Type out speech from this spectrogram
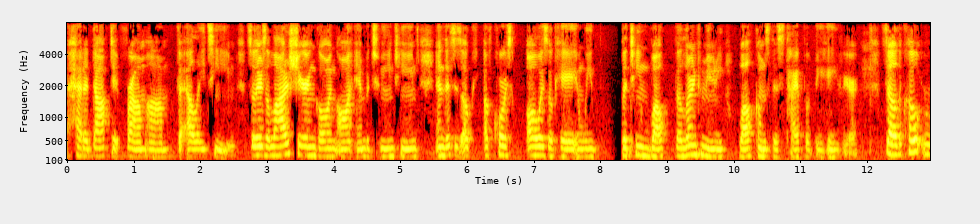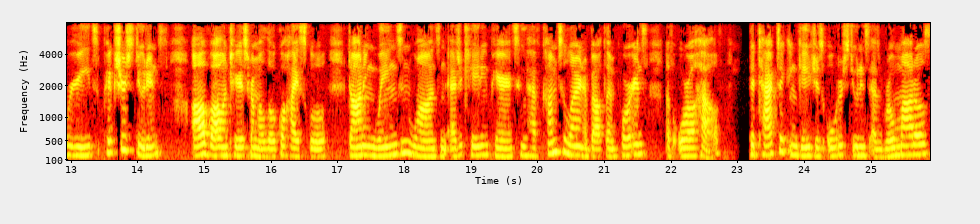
had adopted from um, the LA team. So there's a lot of sharing going on in between teams, and this is, of course, always okay, and we the team wel- the learning community welcomes this type of behavior. So the quote reads, picture students, all volunteers from a local high school, donning wings and wands and educating parents who have come to learn about the importance of oral health. The tactic engages older students as role models.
